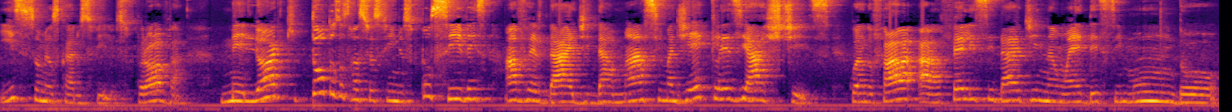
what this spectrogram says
Isso, meus caros filhos, prova melhor que todos os raciocínios possíveis a verdade da máxima de Eclesiastes, quando fala a felicidade não é desse mundo.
